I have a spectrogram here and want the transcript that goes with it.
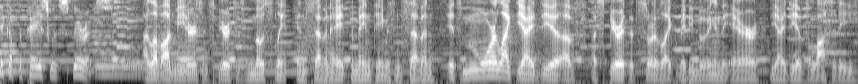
Pick up the pace with spirits. I love odd meters, and spirits is mostly in 7 8. The main theme is in 7. It's more like the idea of a spirit that's sort of like maybe moving in the air, the idea of velocity,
